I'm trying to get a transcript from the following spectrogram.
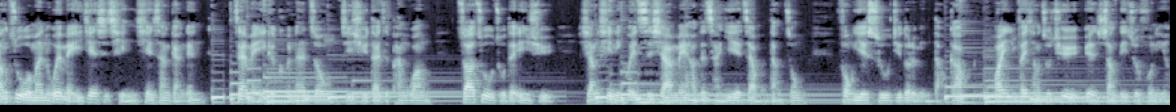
帮助我们为每一件事情献上感恩，在每一个困难中继续带着盼望，抓住主的应许，相信你会赐下美好的产业在我们当中。奉耶稣基督的名祷告，欢迎分享出去，愿上帝祝福你哦。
